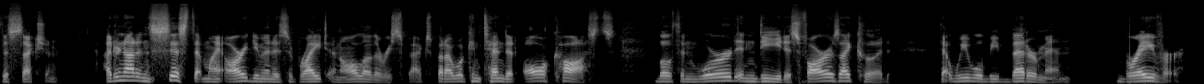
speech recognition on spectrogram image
this section. I do not insist that my argument is right in all other respects, but I would contend at all costs, both in word and deed, as far as I could, that we will be better men, braver,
